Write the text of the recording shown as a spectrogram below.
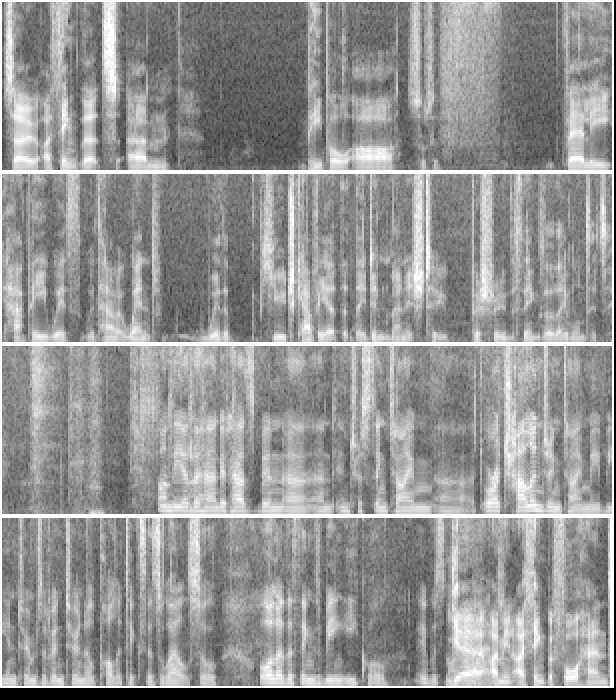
So I think that um, people are sort of fairly happy with, with how it went with a huge caveat that they didn't manage to push through the things that they wanted to. On the other hand, it has been uh, an interesting time uh, or a challenging time, maybe, in terms of internal politics as well. So, all other things being equal, it was not yeah bad. i mean i think beforehand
